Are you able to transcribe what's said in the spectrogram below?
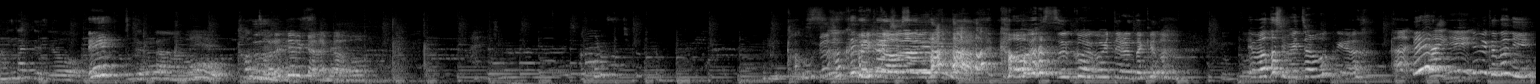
網だくじをえ作ったのでもう数割れてるからか顔あこれ間違ったの隠れ顔が顔がすごい動いてるんだけどめっちゃ動くやん。あえ姫か何？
